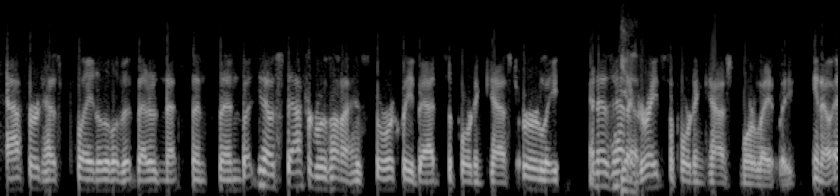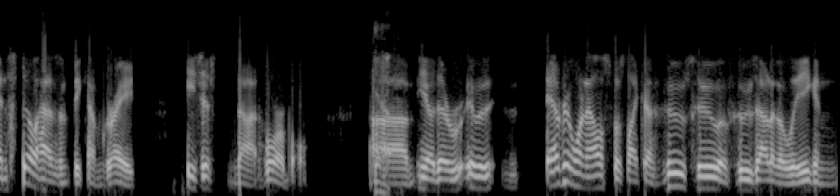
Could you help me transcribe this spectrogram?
Stafford has played a little bit better than that since then. But, you know, Stafford was on a historically bad supporting cast early and has had a great supporting cast more lately, you know, and still hasn't become great. He's just not horrible. Yeah. Um, you know, there it was, everyone else was like a who's who of who's out of the league and,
